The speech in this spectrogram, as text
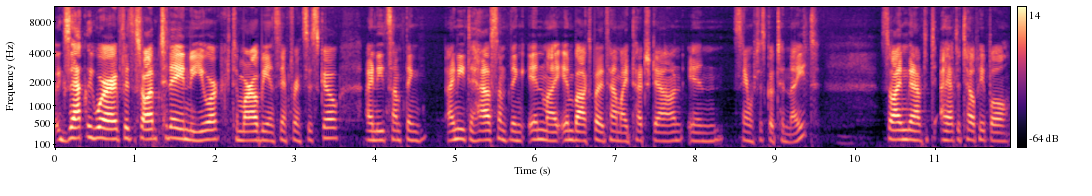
exactly where I fit, so I'm today in New York, tomorrow I'll be in San Francisco. I need something. I need to have something in my inbox by the time I touch down in San Francisco tonight. So I'm gonna have to. T- I have to tell people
